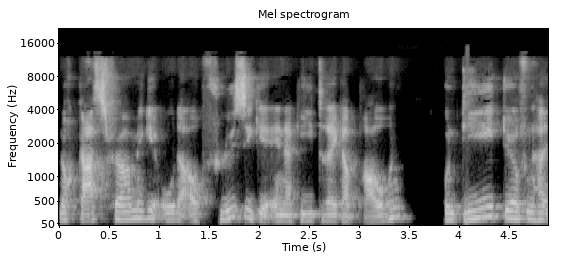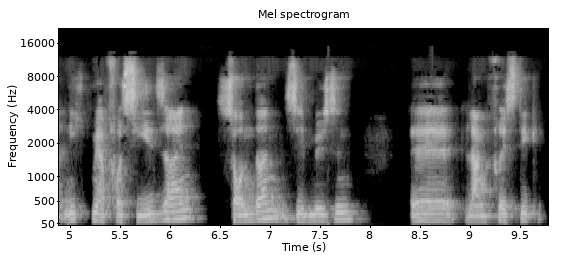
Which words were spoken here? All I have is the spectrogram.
noch gasförmige oder auch flüssige Energieträger brauchen. Und die dürfen halt nicht mehr fossil sein, sondern sie müssen äh, langfristig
